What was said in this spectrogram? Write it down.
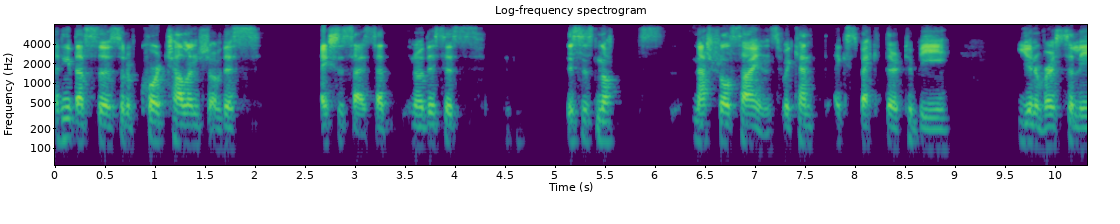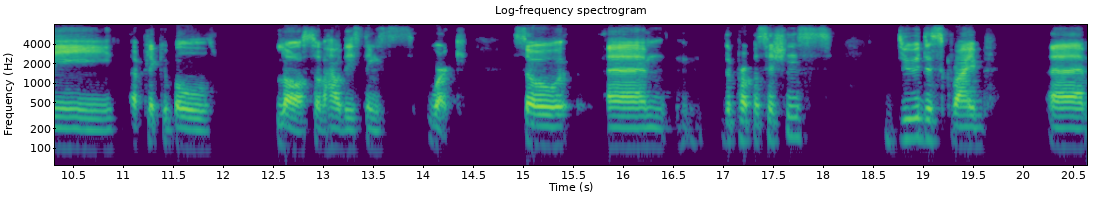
I think that's the sort of core challenge of this exercise. That you know this is this is not natural science. We can't expect there to be universally applicable laws of how these things work. So um, the propositions do describe uh,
